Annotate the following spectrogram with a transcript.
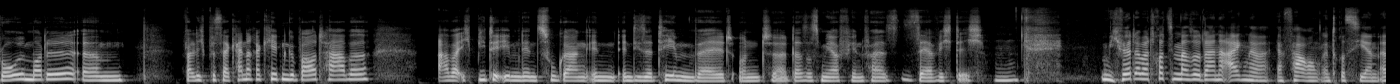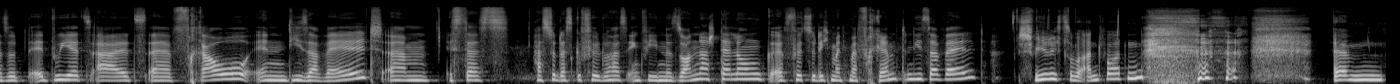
Role Model, ähm, weil ich bisher keine Raketen gebaut habe, aber ich biete eben den Zugang in, in diese Themenwelt und äh, das ist mir auf jeden Fall sehr wichtig. Mhm. Mich würde aber trotzdem mal so deine eigene Erfahrung interessieren. Also äh, du jetzt als äh, Frau in dieser Welt, ähm, ist das, hast du das Gefühl, du hast irgendwie eine Sonderstellung? Äh, fühlst du dich manchmal fremd in dieser Welt? Schwierig zu beantworten. ähm,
